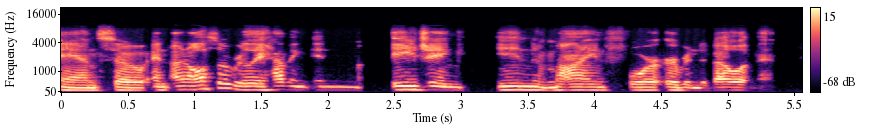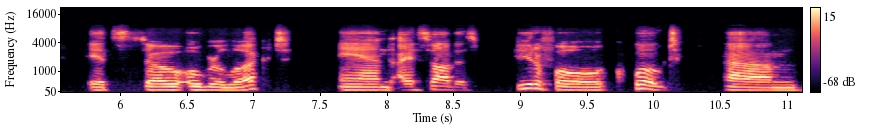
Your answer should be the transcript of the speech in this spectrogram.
and so, and, and also really having in aging in mind for urban development. It's so overlooked. And I saw this beautiful quote um,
